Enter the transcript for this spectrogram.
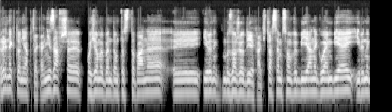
rynek to nie apteka. Nie zawsze poziomy będą testowane yy, i rynek zdąży odjechać. Czasem są wybijane głębiej i rynek,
